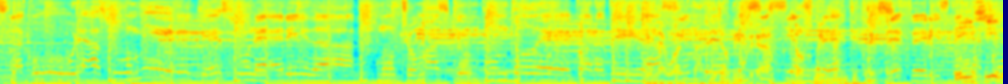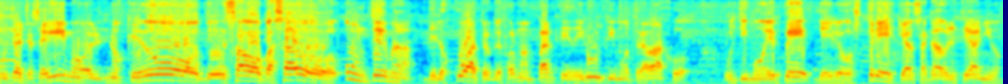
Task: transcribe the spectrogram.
es la cura, asumir que es una herida, mucho más que un punto de partida. El Aguantadero Vibra casi siempre, 2023. Preferiste Y sí, muchachos, seguimos. Nos quedó del sábado pasado un tema de los cuatro que forman parte del último trabajo, último EP de los tres que han sacado en este año.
